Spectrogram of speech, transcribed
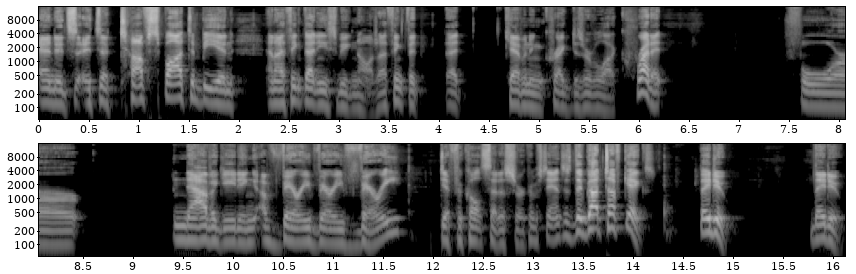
And it's it's a tough spot to be in. And I think that needs to be acknowledged. I think that, that Kevin and Craig deserve a lot of credit for navigating a very, very, very difficult set of circumstances. They've got tough gigs. They do. They do.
